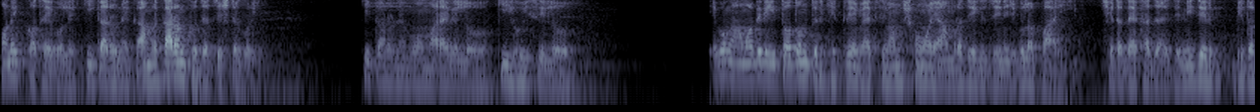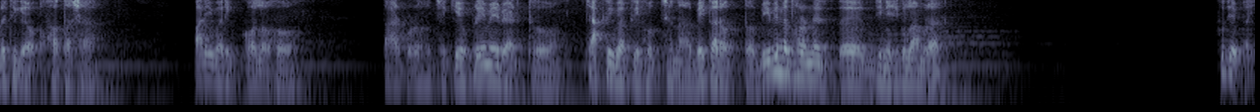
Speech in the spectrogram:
অনেক কথাই বলে, কি কারণে? আমরা কারণ খোঁজার চেষ্টা করি। কি কারণে মারা গেল? কি হয়েছিল এবং আমাদের এই তদন্তের ক্ষেত্রে ম্যাক্সিমাম সময়ে আমরা যে জিনিসগুলো পাই, সেটা দেখা যায় যে নিজের ভিতরে থেকে হতাশা, পারিবারিক কলহ, তারপরে হচ্ছে কেউ প্রেমে ব্যর্থ, চাকরি বাকরি হচ্ছে না, বেকারত্ব, বিভিন্ন ধরনের জিনিসগুলো আমরা খুঁজে পাই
